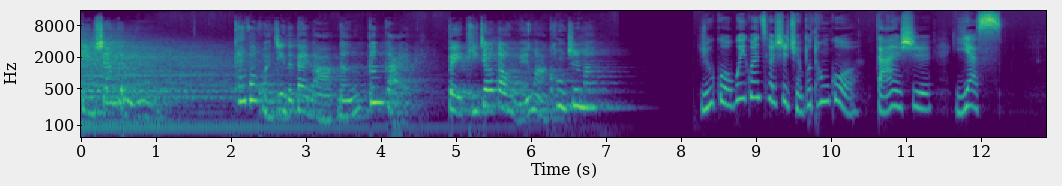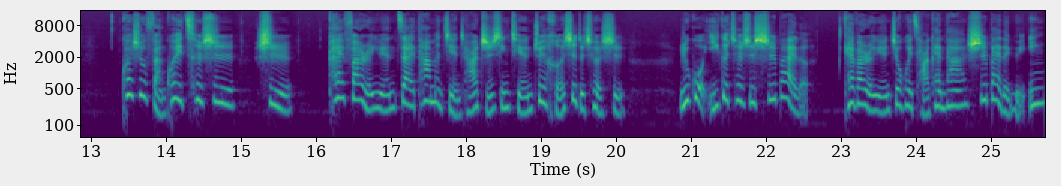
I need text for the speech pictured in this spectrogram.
第三个谜语：开发环境的代码能更改？被提交到源码控制吗？如果微观测试全部通过，答案是 yes。快速反馈测试是开发人员在他们检查执行前最合适的测试。如果一个测试失败了，开发人员就会查看它失败的原因。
